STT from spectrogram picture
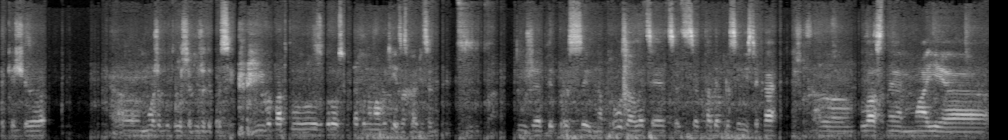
таке, що може бути лише дуже депресивним. І в випадку з так воно, мабуть, є. Це справді це дуже депресивна проза, але це, це, це та депресивність, яка е, власне має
